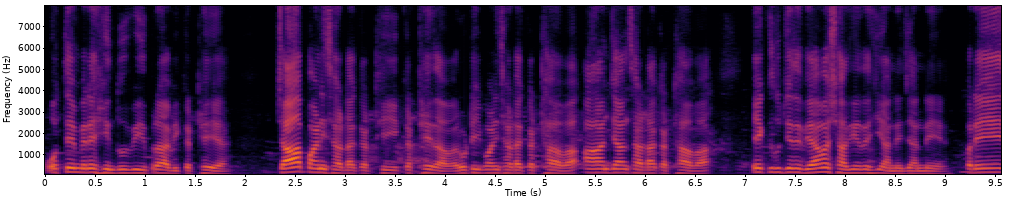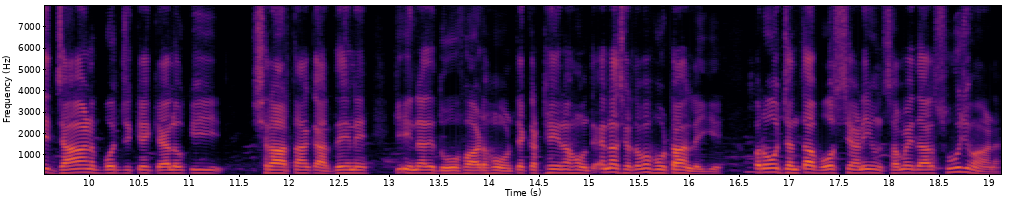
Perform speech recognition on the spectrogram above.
ਉੱਥੇ ਮੇਰੇ ਹਿੰਦੂ ਵੀਰ ਭਰਾ ਵੀ ਇਕੱਠੇ ਆ। ਚਾਹ ਪਾਣੀ ਸਾਡਾ ਇਕੱਠੀ ਇਕੱਠੇ ਦਾ ਵਾ ਰੋਟੀ ਪਾਣੀ ਸਾਡਾ ਇਕੱਠਾ ਵਾ ਆਣ ਜਾਣ ਸਾਡਾ ਇਕੱਠਾ ਵਾ। ਇੱਕ ਦੂਜੇ ਦੇ ਵਿਆਹਾਂ ਸ਼ਾਦੀਆਂ ਤੇ ਹੀ ਆਨੇ ਜਾਂਦੇ ਆ। ਪਰ ਇਹ ਜਾਣ ਬੁੱਝ ਕੇ ਕਹਿ ਲਓ ਕਿ ਸ਼ਰਾਰਤਾਂ ਕਰਦੇ ਨੇ ਕਿ ਇਹਨਾਂ ਦੇ ਦੋ ਫਾੜ ਹੋਣ ਤੇ ਇਕੱਠੇ ਨਾ ਹੋਣ ਤੇ ਇਹਨਾਂ ਸਿਰ ਤੋਂ ਆਪਾਂ ਵੋਟਾਂ ਲਈਏ। ਪਰ ਉਹ ਜਨਤਾ ਬਹੁਤ ਸਿਆਣੀ ਹੁਣ ਸਮਝਦਾਰ ਸੂਝਵਾਨ ਹੈ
